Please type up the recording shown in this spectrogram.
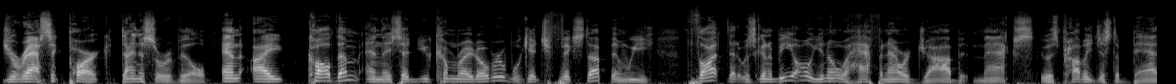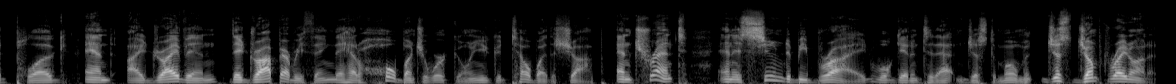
Jurassic Park, Dinosaurville. And I called them and they said, You come right over, we'll get you fixed up. And we thought that it was going to be, oh, you know, a half an hour job at max. It was probably just a bad plug. And I drive in, they drop everything. They had a whole bunch of work going, you could tell by the shop. And Trent and his soon to be bride, we'll get into that in just a moment, just jumped right on it.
